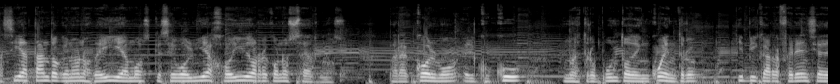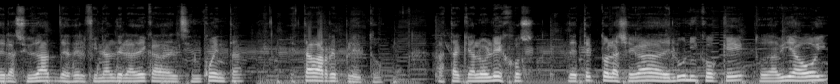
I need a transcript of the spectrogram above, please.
Hacía tanto que no nos veíamos que se volvía jodido reconocernos. Para colmo, el cucú, nuestro punto de encuentro, típica referencia de la ciudad desde el final de la década del 50, estaba repleto, hasta que a lo lejos detecto la llegada del único que todavía hoy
